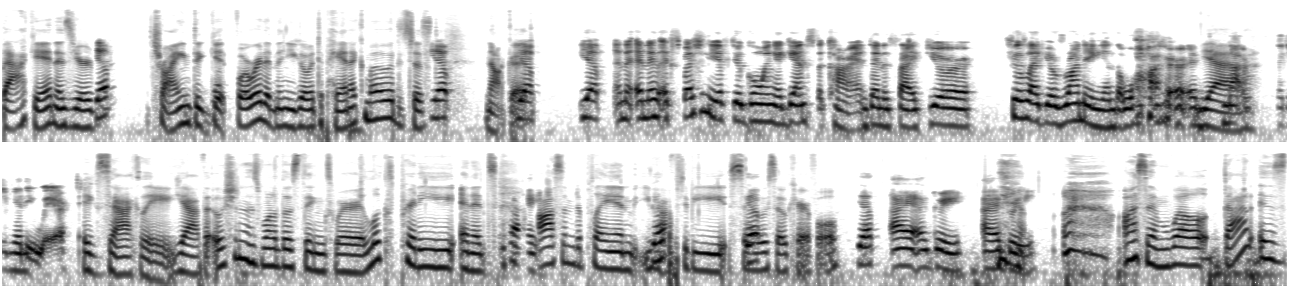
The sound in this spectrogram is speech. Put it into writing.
back in as you're Yep. trying to get forward and then you go into panic mode it's just Yep. not good Yep. Yep. And and especially if you're going against the current, then it's like you're feels like you're running in the water and Yeah. not getting anywhere. Exactly. Yeah, the ocean is one of those things where it looks pretty and it's Right. awesome to play in, but you Yep. have to be so Yep. so careful. Yep. I agree. I agree. Awesome. Well, that is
